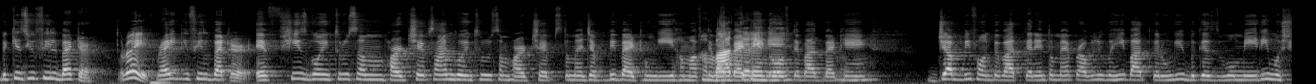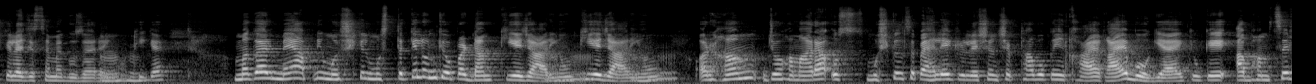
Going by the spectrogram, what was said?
Because you feel better right right you feel better if she is going through some hardships I am going through some hardships تو میں جب بھی بیٹھوں گی ہم ہفتے بعد بیٹھیں دو ہفتے بعد بیٹھیں۔ جب بھی فون پہ بات کریں تو میں پرابلی وہی بات کروں گی بیکاز وہ میری مشکل ہے جس سے میں گزر رہی ہوں ٹھیک ہے؟ مگر میں اپنی مشکل مستقل ان کے اوپر ڈمپ کیے جا رہی ہوں کیے جا رہی ہوں۔ اور ہم جو ہمارا اس مشکل سے پہلے ایک ریلیشن شپ تھا وہ کہیں غائب ہو گیا ہے۔ کیونکہ اب ہم صرف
